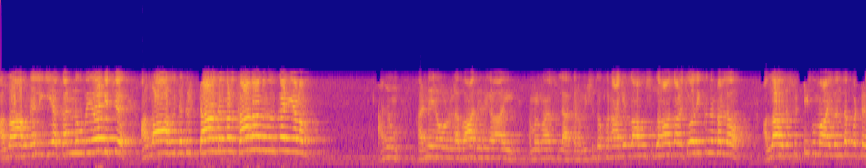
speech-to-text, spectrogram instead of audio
അള്ളാഹു നൽകിയ കണ്ണ് ഉപയോഗിച്ച് അള്ളാഹുവിന്റെ ദൃഷ്ടാന്തങ്ങൾ കാണാൻ നമുക്ക് കഴിയണം. അതും കണ്ണിനോടുള്ള ബാധ്യതകളായി നമ്മൾ മനസ്സിലാക്കണം. വിശുദ്ധ സുബ്ഹാനഹു വ തആല ചോദിക്കുന്നുണ്ടല്ലോ. അള്ളാഹുവിന്റെ സൃഷ്ടിപ്പുമായി ബന്ധപ്പെട്ട്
